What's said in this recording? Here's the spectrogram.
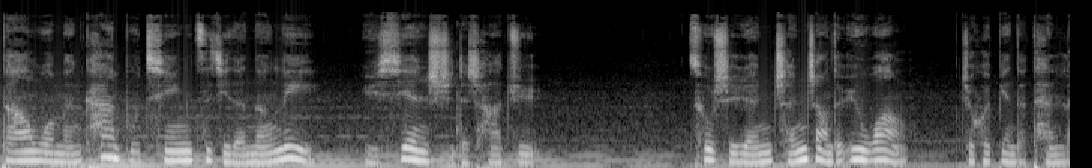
当我们看不清自己的能力，与现实的差距，促使人成长的欲望就会变得贪婪。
